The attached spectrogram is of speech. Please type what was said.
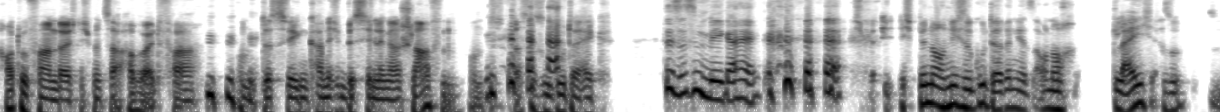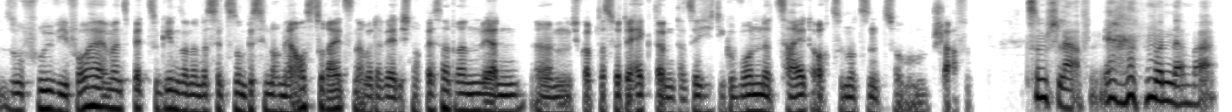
Auto fahren, da ich nicht mehr zur Arbeit fahre. Und deswegen kann ich ein bisschen länger schlafen. Und das ist ein guter Hack. Das ist ein mega Hack. ich, ich, bin auch nicht so gut darin, jetzt auch noch gleich, also so früh wie vorher immer ins Bett zu gehen, sondern das jetzt so ein bisschen noch mehr auszureizen, aber da werde ich noch besser dran werden. Ähm, ich glaube, das wird der Hack dann tatsächlich die gewonnene Zeit auch zu nutzen zum Schlafen. Zum Schlafen, ja, wunderbar.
